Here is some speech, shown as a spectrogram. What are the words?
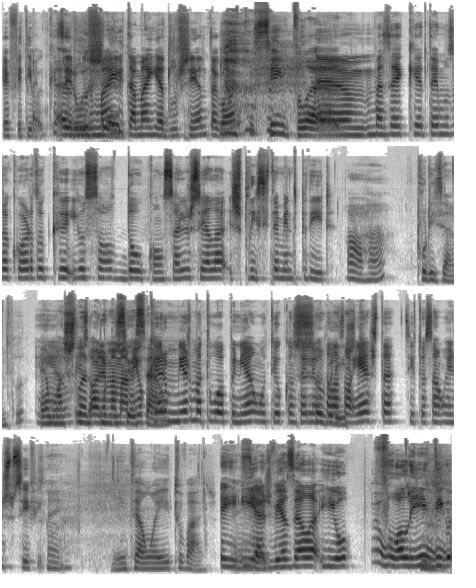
efetivo. Quer dizer, o do meio também é adolescente agora. Sim, pela... Ahm, mas é que temos acordo que eu só dou conselhos se ela explicitamente pedir. Aham. Por exemplo, E é uma excelente Olha, mamãe, eu quero mesmo a tua opinião, o teu conselho Sobre em relação isto. a esta situação em específico. Sim. Então aí tu vais. E, e às vezes ela, e eu vou ali e digo,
